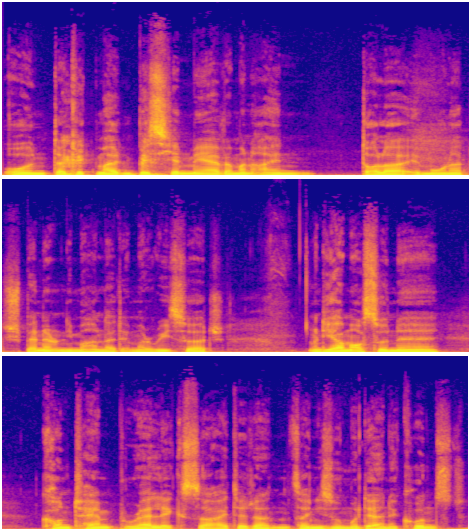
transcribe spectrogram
Und da kriegt man halt ein bisschen mehr, wenn man einen Dollar im Monat spendet und die machen halt immer Research. Und die haben auch so eine Contempt Relics-Seite, da zeigen die so moderne Kunst.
